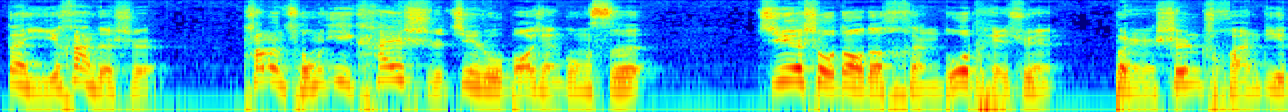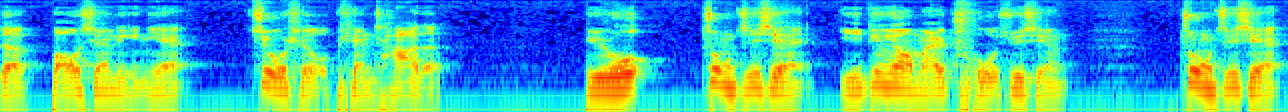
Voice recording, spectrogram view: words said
但遗憾的是，他们从一开始进入保险公司，接受到的很多培训本身传递的保险理念就是有偏差的，比如。重疾险一定要买储蓄型，重疾险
